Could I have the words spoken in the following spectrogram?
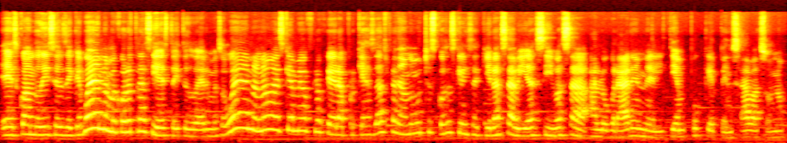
es cuando dices de que, bueno, mejor otra siesta y te duermes, o bueno, no, es que me flojera, porque ya estás planeando muchas cosas que ni siquiera sabías si ibas a, lograr en el tiempo que pensabas o no.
